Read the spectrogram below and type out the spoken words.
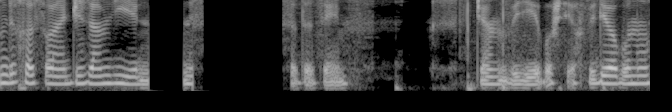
indi hastane gizemli yerine gideceğim. Cem videoya başlayalım. Video abone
